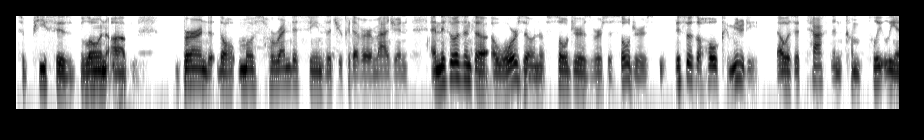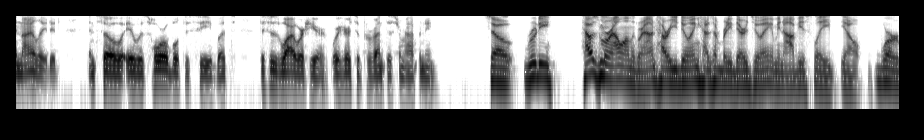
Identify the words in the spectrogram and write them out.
to pieces, blown up, burned the most horrendous scenes that you could ever imagine. And this wasn't a, a, war zone of soldiers versus soldiers. This was a whole community that was attacked and completely annihilated. And so it was horrible to see, but this is why we're here. We're here to prevent this from happening. So, Rudy, how's morale on the ground? How are you doing? How's everybody there doing? I mean, obviously, you know, we're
